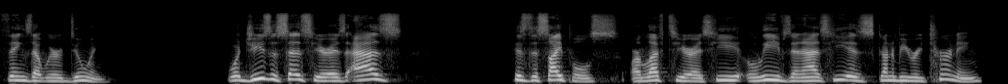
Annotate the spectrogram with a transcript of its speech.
things that we were doing. What Jesus says here is as his disciples are left here, as he leaves and as he is going to be returning,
